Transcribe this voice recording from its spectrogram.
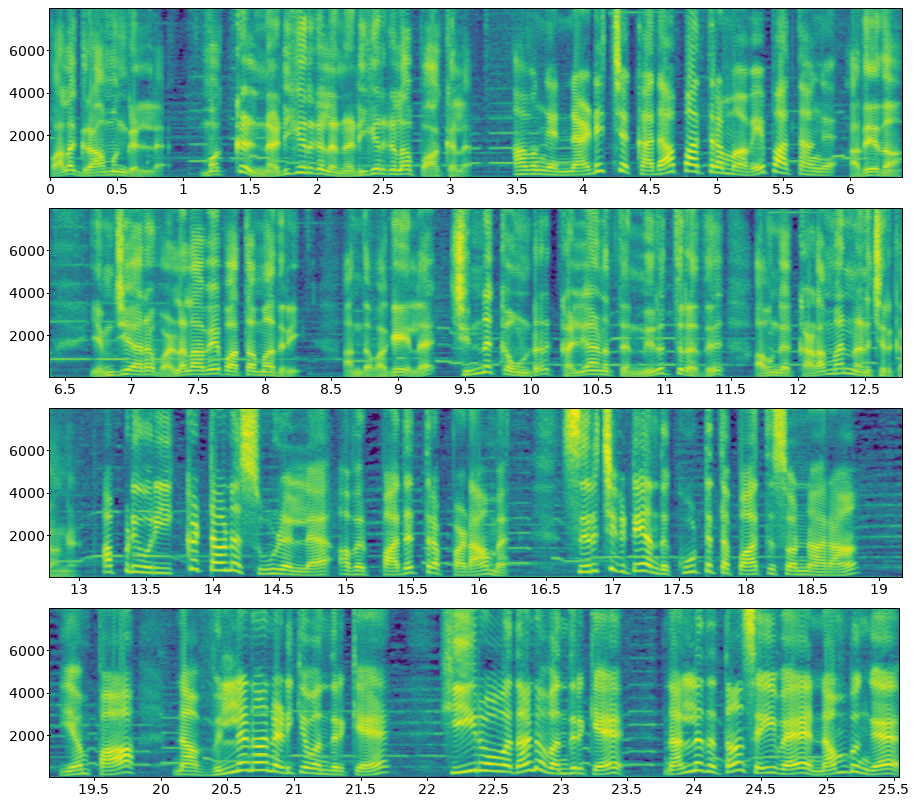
பல கிராமங்கள்ல. மக்கள் நடிகர்களை நடிகர்களா பார்க்கல. அவங்க நடிச்ச கதாபாத்திரமாவே பார்த்தாங்க. அதேதான் எம்ஜிஆரை வள்ளலாவே பார்த்த மாதிரி. அந்த வகையில சின்ன கவுண்டர் கல்யாணத்தை நிறுத்துறது அவங்க கடமைன்னு நினைச்சிருக்காங்க. அப்படி ஒரு இக்கட்டான சூழல்ல அவர் பதற்றப்படாம சிரிச்சுக்கிட்டே அந்த கூட்டத்தை பார்த்து சொன்னாராம் ஏன்பா நான் வில்லனா நடிக்க வந்திருக்கேன். ஹீரோவை தானே வந்திருக்கேன். நல்லதை தான் செய்வேன். நம்புங்க.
